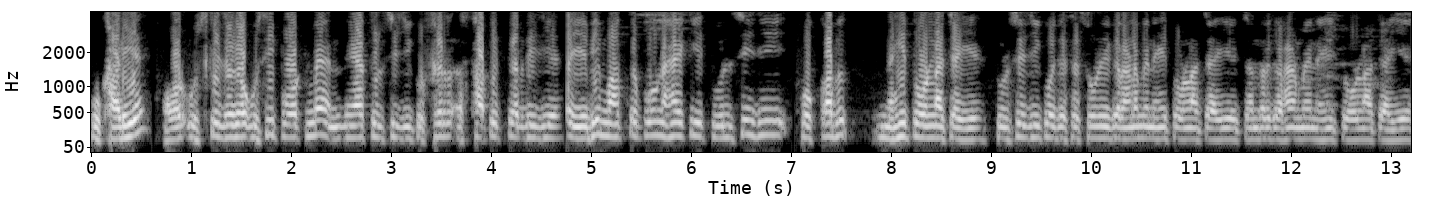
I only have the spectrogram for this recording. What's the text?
उखाड़िए और उसके जगह उसी पोट में नया तुलसी जी को फिर स्थापित कर दीजिए। ये भी महत्वपूर्ण है कि तुलसी जी को कब नहीं तोड़ना चाहिए। तुलसी जी को जैसे सूर्य ग्रहण में नहीं तोड़ना चाहिए चंद्र ग्रहण में नहीं तोड़ना चाहिए,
